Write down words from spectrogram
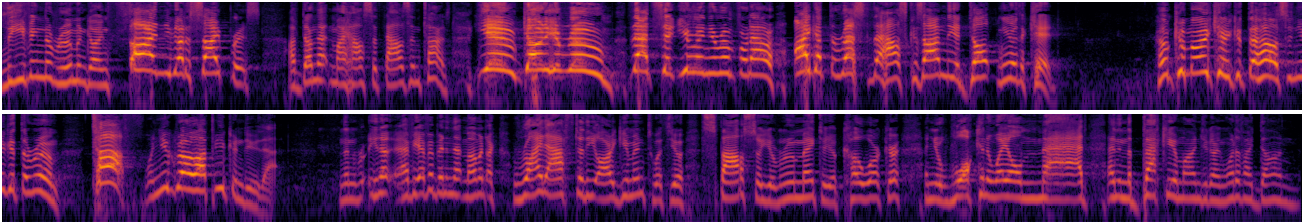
leaving the room and going, Fine, you go to Cyprus. I've done that in my house a thousand times. You go to your room. That's it. You're in your room for an hour. I got the rest of the house because I'm the adult and you're the kid. How come I can't get the house and you get the room? Tough. When you grow up, you can do that. And then, you know, have you ever been in that moment, like right after the argument with your spouse or your roommate or your coworker, and you're walking away all mad, and in the back of your mind, you're going, What have I done?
